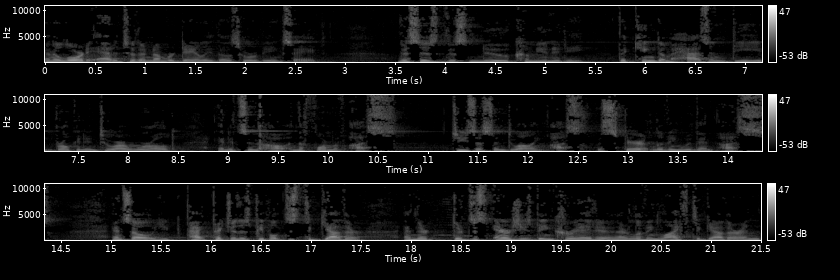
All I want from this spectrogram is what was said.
And the Lord added to their number daily those who were being saved. This is this new community. The kingdom has indeed broken into our world, and it's in, in the form of us. Jesus indwelling us, the Spirit living within us. And so you picture these people just together, and they're, they're just energies being created, and they're living life together. And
